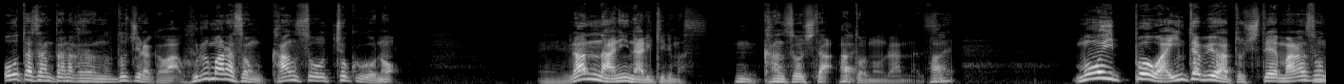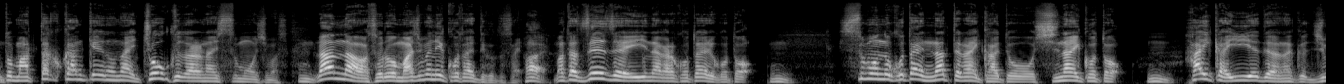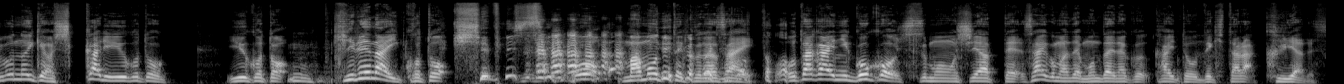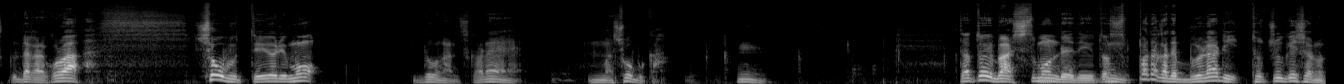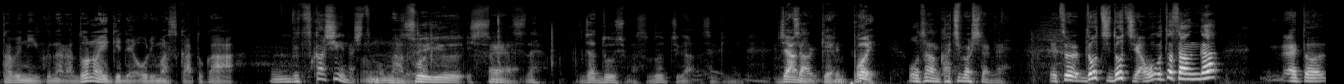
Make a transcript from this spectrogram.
太田さん田中さんのどちらかはフルマラソン完走直後の、えー、ランナーになりきります、うん、完走した後のランナーですね、はい。はいもう一方はインタビュアーとしてマラソンと全く関係のない超くだらない質問をします。うん、ランナーはそれを真面目に答えてください。はい、また、ぜいぜい言いながら答えること。うん、質問の答えになってない回答をしないこと。うん、はいかいいえではなく、自分の意見をしっかり言うことをいうこと、うん、切れないこと。厳しい。を守ってください。お互いに5個質問をし合って、最後まで問題なく回答できたらクリアです。だからこれは、勝負っていうよりも、どうなんですかね。まあ勝負か。うん。例えば質問例で言うと、うん、すっぱだかでぶらり途中下車の旅に行くならどの駅で降りますかとか。難しいな質問、まあそういう質問ですね、ええじゃあどうします？どっちが先に？じゃんけんぽい。太田さん勝ちましたね。えそれどっちどっち？太田さんがえっと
